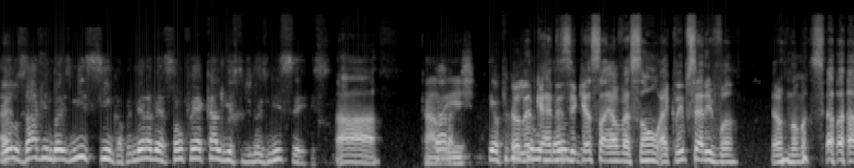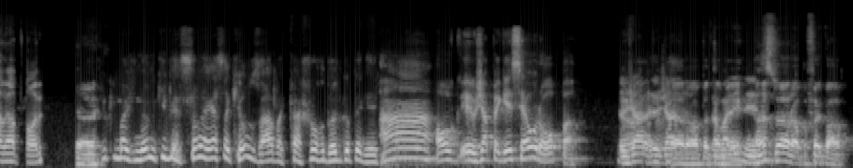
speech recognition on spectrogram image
eu usava em 2005. A primeira versão foi a Calixto, de 2006. Ah, Calixto. Eu, fico eu lembro que a gente dizia que ia sair a versão Eclipse Erivan. Era um nome assim, aleatório. É. Eu fico imaginando que versão é essa que eu usava. Que cachorro doido que eu peguei. Ah, eu já peguei esse Europa. Eu já, eu Da já Europa também. nesse. Antes do Europa foi qual?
